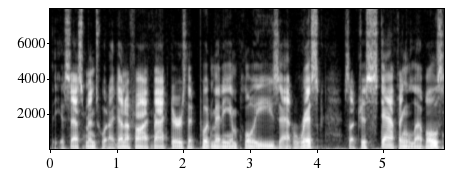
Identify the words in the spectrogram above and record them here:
The assessments would identify factors that put many employees at risk, such as staffing levels,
